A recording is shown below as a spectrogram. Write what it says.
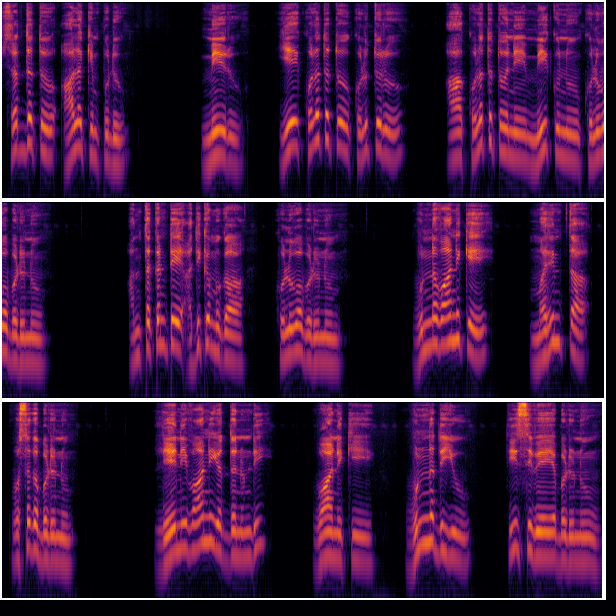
శ్రద్ధతో ఆలకింపుడు. మీరు ఏ కొలతతో కొలుతురు ఆ కొలతతోనే మీకును కొలువబడును. అంతకంటే అధికముగా కొలువబడును. ఉన్నవానికే మరింత ఒసగబడును లేనివాని యొద్ద నుండి వానికి ఉన్నదియు తీసివేయబడును.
